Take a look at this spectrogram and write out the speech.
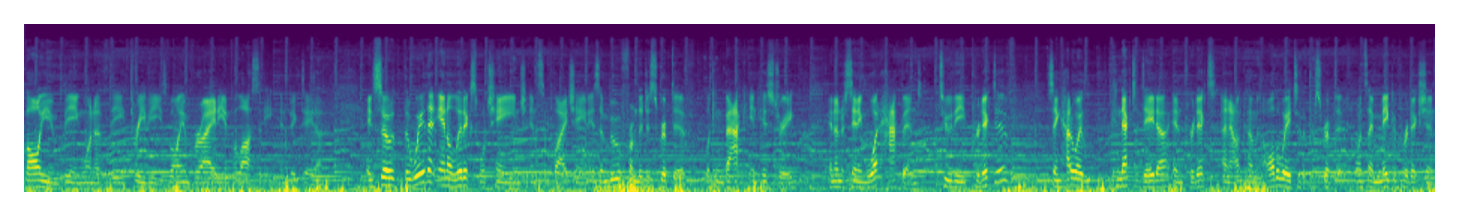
volume being one of the three V's, volume, variety, and velocity in big data. And so the way that analytics will change in supply chain is a move from the descriptive, looking back in history and understanding what happened, to the predictive, saying how do I connect data and predict an outcome, all the way to the prescriptive. Once I make a prediction,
